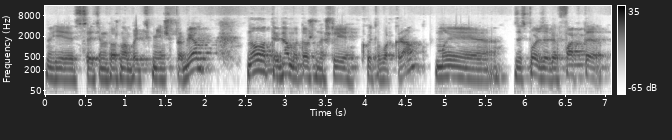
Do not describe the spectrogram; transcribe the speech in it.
Ну, и с этим должно быть меньше проблем. Но тогда мы тоже нашли какой-то workaround. Мы использовали факты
